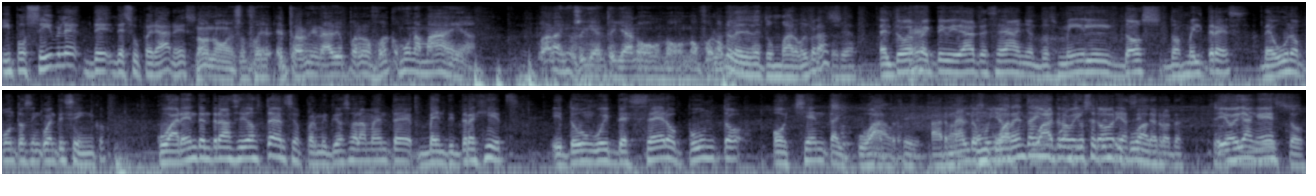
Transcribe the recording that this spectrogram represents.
Imposible de, de superar eso. No, no, eso fue extraordinario, pero fue como una magia. Al año siguiente ya no, no, no fue lo le, mismo. le tumbaron el brazo. Él tuvo Eh. efectividad ese año, 2002-2003, de 1.55, 40 entradas y 2 tercios, permitió solamente 23 hits y tuvo un whip de 0.84. Arnaldo En Muñoz, 40 y cuatro ponchó victorias sin 74. derrotas. Sí. y oigan Sí. esto,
